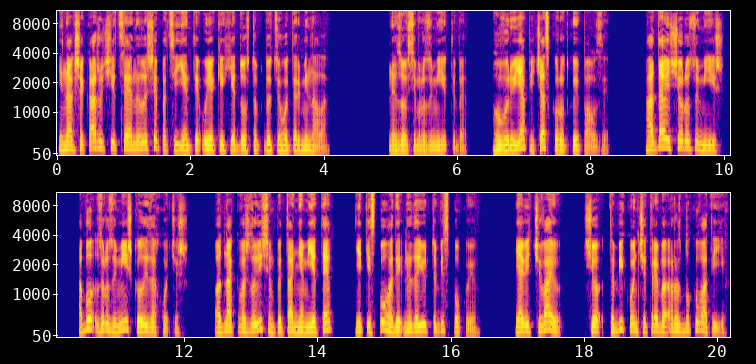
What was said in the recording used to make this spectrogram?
Інакше кажучи, це не лише пацієнти, у яких є доступ до цього термінала. Не зовсім розумію тебе, говорю я під час короткої паузи. Гадаю, що розумієш, або зрозумієш, коли захочеш. Однак важливішим питанням є те, які спогади не дають тобі спокою. Я відчуваю, що тобі конче треба розблокувати їх.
